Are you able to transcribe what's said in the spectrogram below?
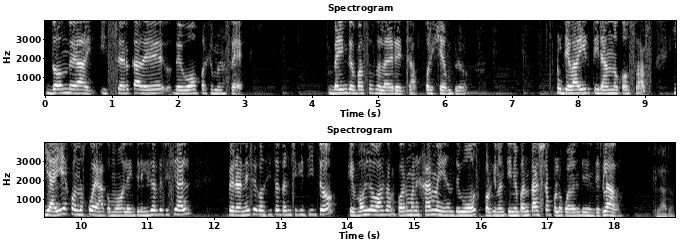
dónde hay. Y cerca de, de vos, por ejemplo, no sé, 20 pasos a la derecha, por ejemplo. Y te va a ir tirando cosas. Y ahí es cuando juega como la inteligencia artificial, pero en ese cosito tan chiquitito que vos lo vas a poder manejar mediante voz, porque no tiene pantalla, por lo cual no tiene teclado. Claro.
